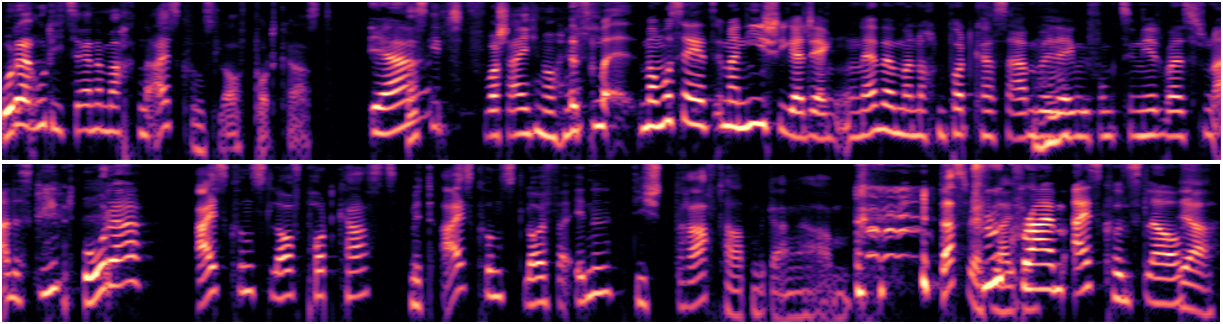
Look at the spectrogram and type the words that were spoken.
Oder Rudi Zähne macht einen Eiskunstlauf-Podcast. Ja. Das gibt's wahrscheinlich noch Es, nicht. man muss ja jetzt immer nischiger denken, ne, wenn man noch einen Podcast haben will, Mhm. der irgendwie funktioniert, weil es schon alles gibt. Oder Eiskunstlauf-Podcasts mit EiskunstläuferInnen, die Straftaten begangen haben. Das wäre True. Crime Eiskunstlauf. Ja.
